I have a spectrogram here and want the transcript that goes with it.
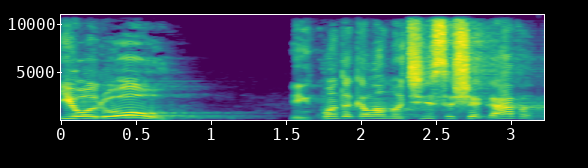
e orou enquanto aquela notícia chegava?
